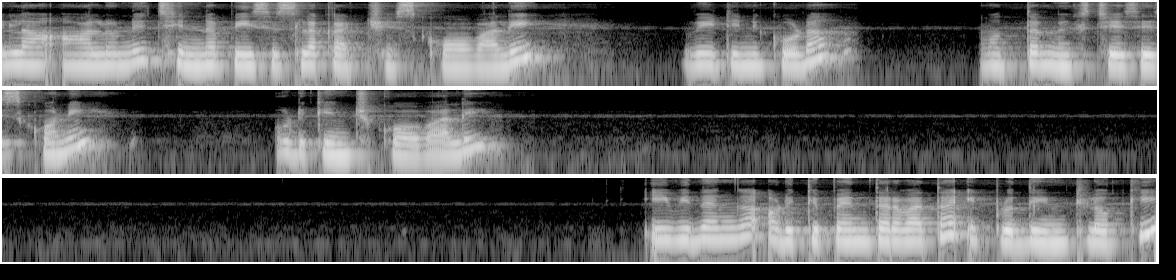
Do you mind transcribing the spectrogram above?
ఇలా ఆలుని చిన్న పీసెస్లో కట్ చేసుకోవాలి. వీటిని కూడా మొత్తం మిక్స్ చేసేసుకొని ఉడికించుకోవాలి. ఈ విధంగా ఉడికిపోయిన తర్వాత ఇప్పుడు దీంట్లోకి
